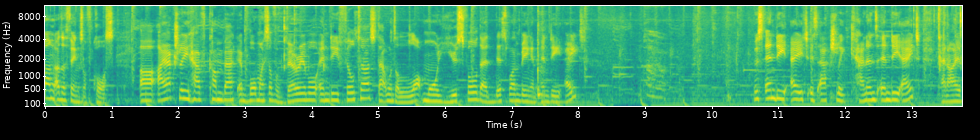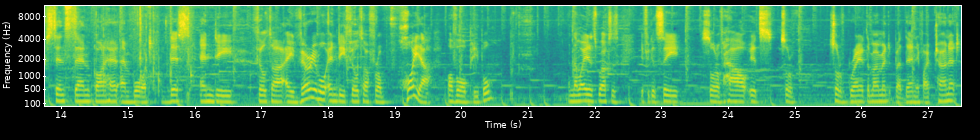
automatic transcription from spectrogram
Among other things, of course. Uh, I actually have come back and bought myself a variable ND filter, so that one's a lot more useful than this one being an ND8. This ND8 is actually Canon's ND8, and I have since then gone ahead and bought this ND filter, a variable ND filter from Hoya, of all people. And the way this works is, if you can see sort of how it's sort of sort of gray at the moment, but then if I turn it,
